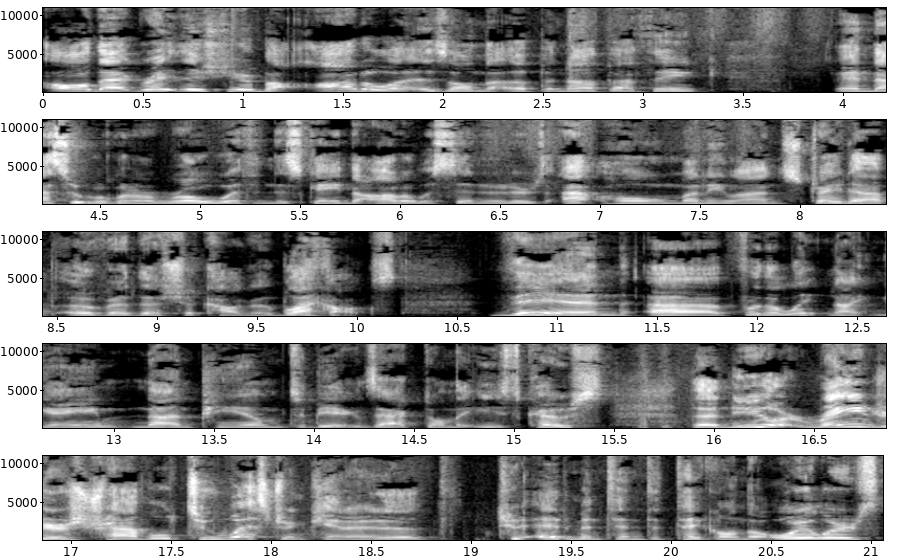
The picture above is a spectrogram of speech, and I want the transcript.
all that great this year, but Ottawa is on the up and up. I think. And that's who we're going to roll with in this game the Ottawa Senators at home, money line straight up over the Chicago Blackhawks. Then, uh, for the late night game, 9 p.m. to be exact, on the East Coast, the New York Rangers travel to Western Canada to Edmonton to take on the Oilers.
